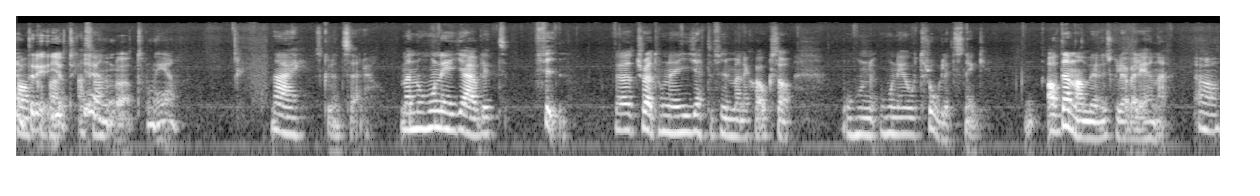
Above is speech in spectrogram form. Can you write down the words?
hon inte det? Jag tycker alltså, ändå att hon är. Nej, skulle inte säga det. Men hon är jävligt fin. Jag tror att hon är en jättefin människa också. Och hon, hon är otroligt snygg. Av den anledningen skulle jag välja henne. Ja,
